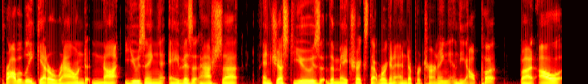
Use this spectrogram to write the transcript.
probably get around not using a visit hash set and just use the matrix that we're going to end up returning in the output. But I'll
